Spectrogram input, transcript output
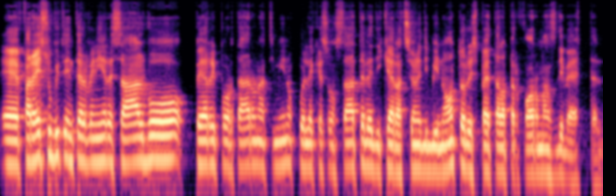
eh, farei subito intervenire Salvo per riportare un attimino quelle che sono state le dichiarazioni di Binotto rispetto alla performance di Vettel.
